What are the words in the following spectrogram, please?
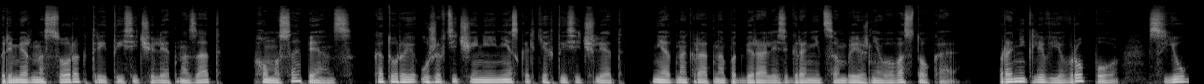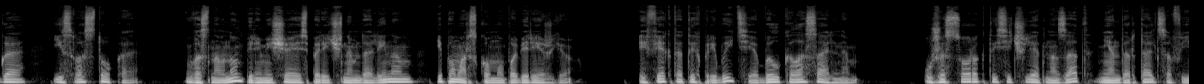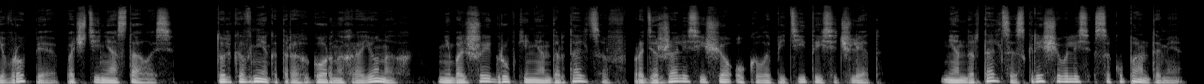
Примерно 43 тысячи лет назад Homo sapiens, которые уже в течение нескольких тысяч лет неоднократно подбирались к границам Ближнего Востока, проникли в Европу с юга и с востока, в основном перемещаясь по речным долинам и по морскому побережью. Эффект от их прибытия был колоссальным. Уже 40 тысяч лет назад неандертальцев в Европе почти не осталось. Только в некоторых горных районах небольшие группки неандертальцев продержались еще около пяти тысяч лет. Неандертальцы скрещивались с оккупантами,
